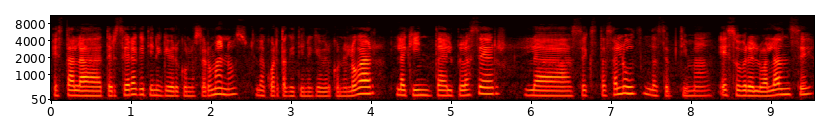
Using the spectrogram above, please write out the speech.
Está la tercera que tiene que ver con los hermanos. La cuarta que tiene que ver con el hogar. La quinta el placer la sexta salud, la séptima es sobre el balance,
